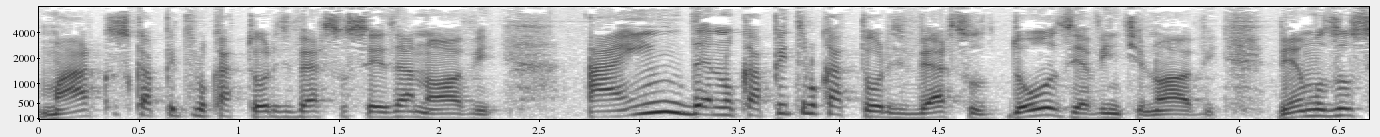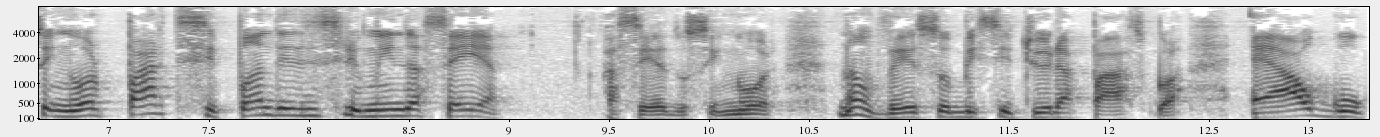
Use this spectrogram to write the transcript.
Marcos capítulo 14, versos 6 a 9. Ainda no capítulo 14, versos 12 a 29, vemos o Senhor participando e distribuindo a ceia. A ceia do Senhor não veio substituir a Páscoa. É algo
